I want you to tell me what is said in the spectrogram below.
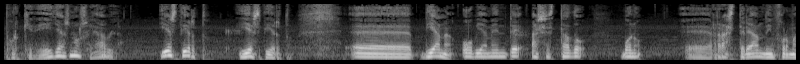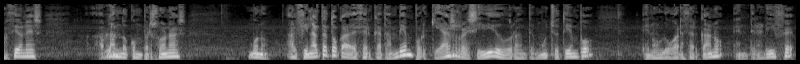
porque de ellas no se habla. Y es cierto, y es cierto. Eh, Diana, obviamente has estado, bueno, eh, rastreando informaciones, hablando con personas. Bueno, al final te toca de cerca también, porque has residido durante mucho tiempo en un lugar cercano, en Tenerife,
